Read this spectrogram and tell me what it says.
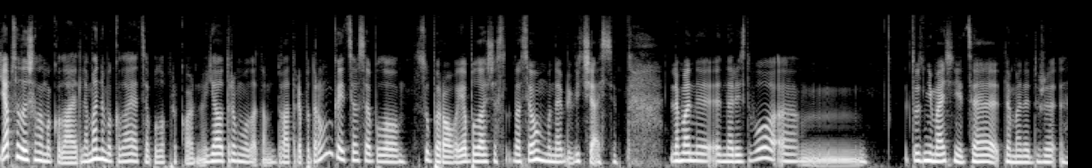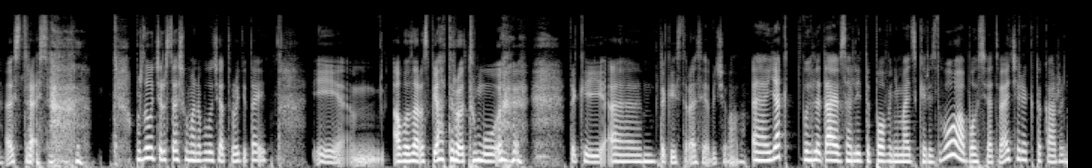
Я б залишила Миколая. Для мене Миколая це було прикольно. Я отримувала там два-три подарунки, і це все було суперово. Я була на сьомому небі від щастя. Для мене на Різдво. Ем, Тут в Німеччині це для мене дуже е, стрес. Можливо, через те, що в мене було четверо дітей, і, або зараз п'ятеро, тому такий е, такий стрес я відчувала. Е, Як виглядає взагалі типове німецьке різдво або святвечір, як то кажуть?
